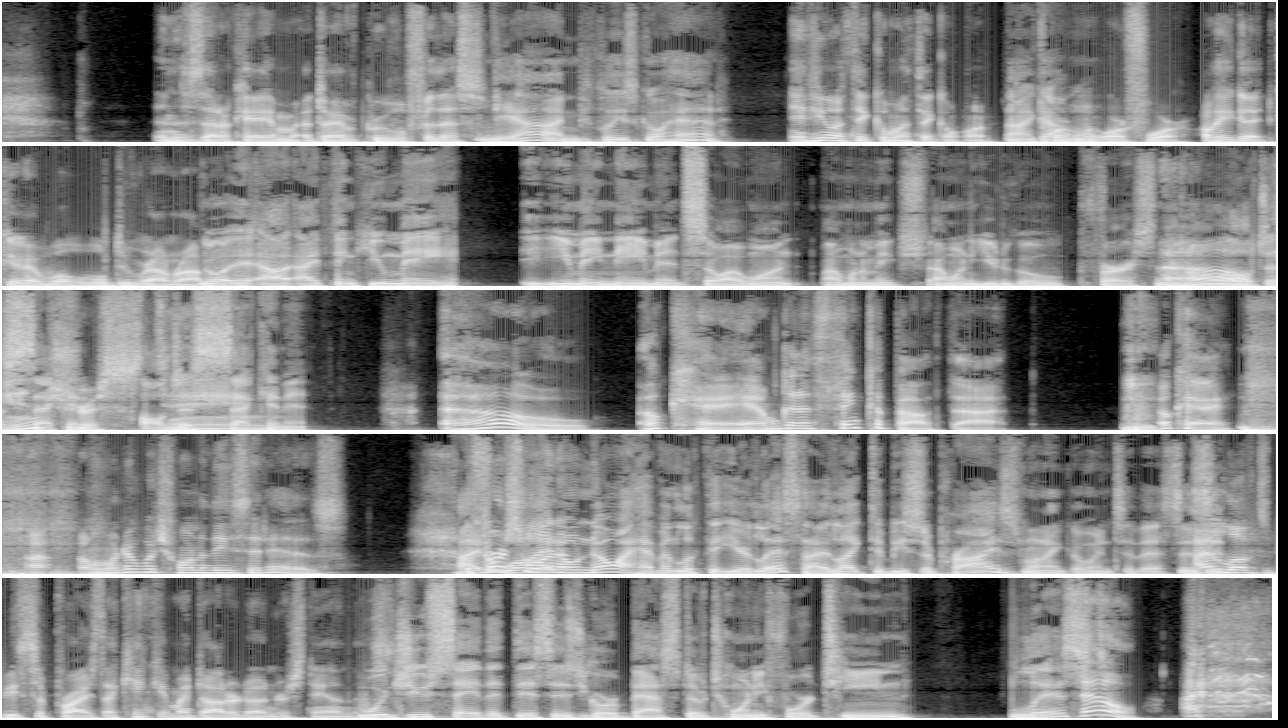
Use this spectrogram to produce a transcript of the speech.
And is that okay? Do I have approval for this? Yeah. I mean, please go ahead. If you want to think of one, think of one. I got or, one. or four. Okay, good, good. good. We'll we'll do round robin. Well, I, I think you may you may name it. So I want I want to make sure I want you to go first, and then I'll, Oh, I'll just second. I'll just second it. oh, okay. I'm going to think about that. Okay. I, I wonder which one of these it is. The I don't, well, I don't know. I haven't looked at your list. I like to be surprised when I go into this. Is I it, love to be surprised. I can't get my daughter to understand this. would you say that this is your best of 2014 list? No, I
